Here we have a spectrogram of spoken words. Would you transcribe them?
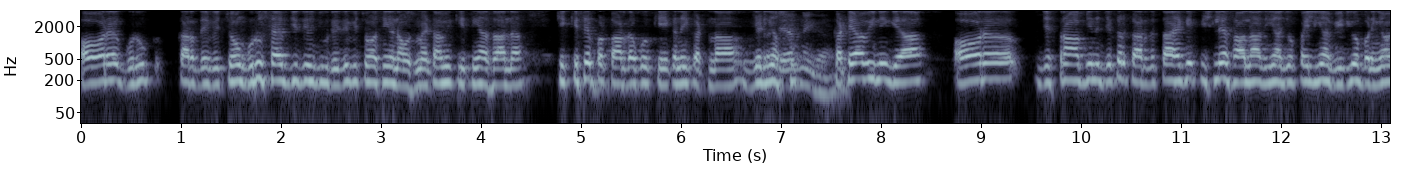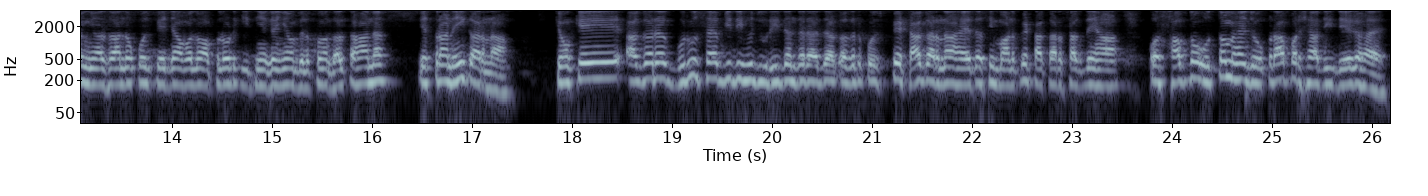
ਔਰ ਗੁਰੂ ਘਰ ਦੇ ਵਿੱਚੋਂ ਗੁਰੂ ਸਾਹਿਬ ਜੀ ਦੀ ਹਜ਼ੂਰੀ ਦੇ ਵਿੱਚੋਂ ਅਸੀਂ ਅਨਾਉਂਸਮੈਂਟਾਂ ਵੀ ਕੀਤੀਆਂ ਸਨ ਕਿ ਕਿਸੇ ਪ੍ਰਕਾਰ ਦਾ ਕੋਈ ਕੇਕ ਨਹੀਂ ਕੱਟਣਾ ਜਿਹੜੀਆਂ ਕੱਟਿਆ ਵੀ ਨਹੀਂ ਗਿਆ। ਔਰ ਜਿਸ ਤਰ੍ਹਾਂ ਆਪ ਜੀ ਨੇ ਜ਼ਿਕਰ ਕਰ ਦਿੱਤਾ ਹੈ ਕਿ ਪਿਛਲੇ ਸਾਲਾਂ ਦੀਆਂ ਜੋ ਪਹਿਲੀਆਂ ਵੀਡੀਓ ਬਣੀਆਂ ਹੋਈਆਂ ਸਨ ਉਹ ਕੁਝ ਪੇਜਾਂ ਵੱਲੋਂ ਅਪਲੋਡ ਕੀਤੀਆਂ ਗਈਆਂ ਉਹ ਬਿਲਕੁਲ ਗਲਤ ਹਨ ਇਸ ਤਰ੍ਹਾਂ ਨਹੀਂ ਕਰਨਾ। ਕਿਉਂਕਿ ਅਗਰ ਗੁਰੂ ਸਾਹਿਬ ਜੀ ਦੀ ਹਜ਼ੂਰੀ ਦੇ ਅੰਦਰ ਅਗਰ ਕੋਈ ਭੇਟਾ ਕਰਨਾ ਹੈ ਤਾਂ ਅਸੀਂ ਮਨ ਭੇਟਾ ਕਰ ਸਕਦੇ ਹਾਂ। ਉਹ ਸਭ ਤੋਂ ਉੱਤਮ ਹੈ ਜੋ ਕੜਾ ਪ੍ਰਸ਼ਾਦੀ ਦੇਗ ਹੈ,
